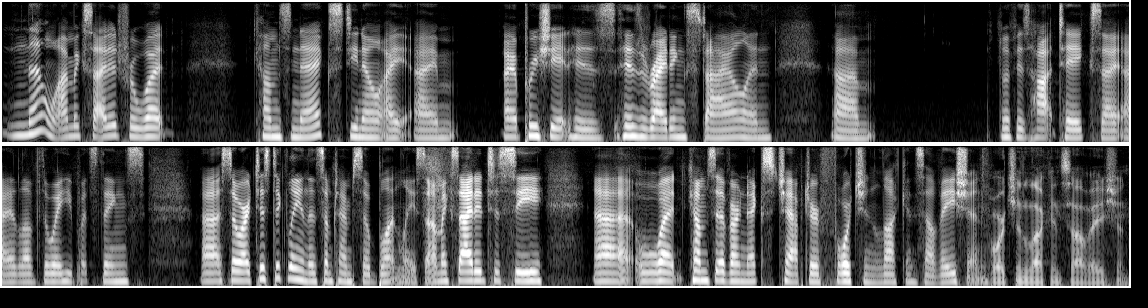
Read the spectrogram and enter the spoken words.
No, I'm excited for what comes next. You know, I I'm I appreciate his his writing style and um some of his hot takes. I I love the way he puts things uh so artistically and then sometimes so bluntly. So I'm excited to see uh what comes of our next chapter, Fortune, Luck and Salvation. Fortune, luck, and salvation.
